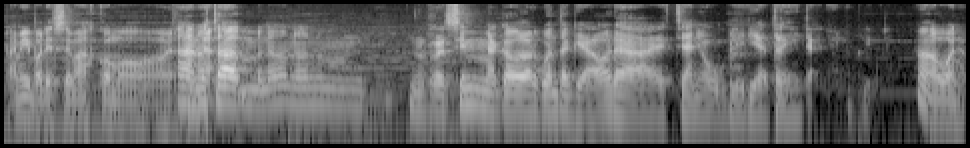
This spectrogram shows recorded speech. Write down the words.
Para mí parece más como... Ah, no está. No, no, no, recién me acabo de dar cuenta que ahora este año cumpliría 30 años la película. Ah, bueno.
